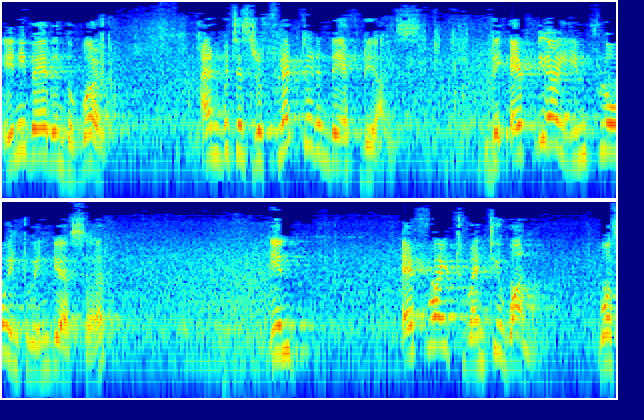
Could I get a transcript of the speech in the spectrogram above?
anywhere in the world, and which is reflected in the FDIs. The FDI inflow into India, sir, in FY21 was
